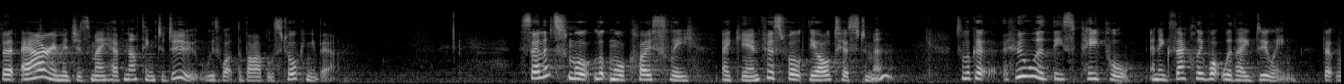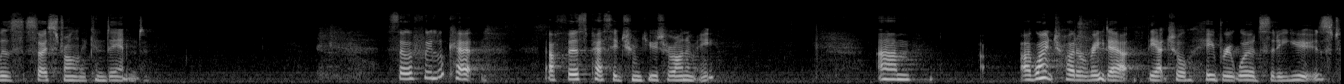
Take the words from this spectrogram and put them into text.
But our images may have nothing to do with what the Bible is talking about. So let's more, look more closely again, first of all, at the Old Testament, to look at who were these people and exactly what were they doing that was so strongly condemned. So if we look at our first passage from Deuteronomy, um, I won't try to read out the actual Hebrew words that are used,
